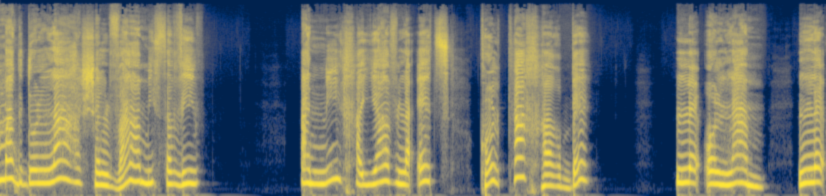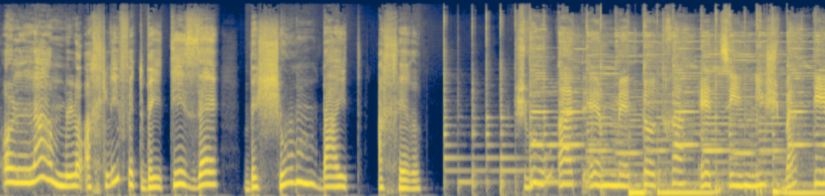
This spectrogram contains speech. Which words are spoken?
מה גדולה השלווה מסביב. אני חייב לעץ כל כך הרבה. לעולם, לעולם לא אחליף את ביתי זה בשום בית אחר. שבועת אמת אותך עצי נשבעתי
